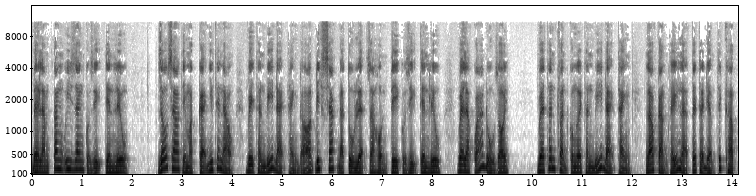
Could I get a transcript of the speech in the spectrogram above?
để làm tăng uy danh của dị tiên lưu. Dẫu sao thì mặc kệ như thế nào, vị thần bí đại thành đó đích xác đã tu luyện ra hồn ti của dị tiên lưu, vậy là quá đủ rồi. Về thân phận của người thần bí đại thành, lão cảm thấy là tới thời điểm thích hợp,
